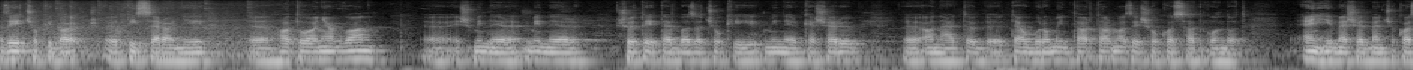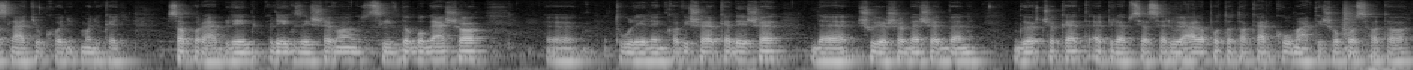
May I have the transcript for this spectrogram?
Az étcsokiban tízszer annyi hatóanyag van, és minél, minél sötétebb az a csoki, minél keserűbb, annál több teobromin tartalmaz, és okozhat gondot. enyhébb esetben csak azt látjuk, hogy mondjuk egy szaporább légzése van, szívdobogása, túlélénk a viselkedése, de súlyosabb esetben görcsöket, epilepsziaszerű állapotot, akár kómát is okozhat a,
